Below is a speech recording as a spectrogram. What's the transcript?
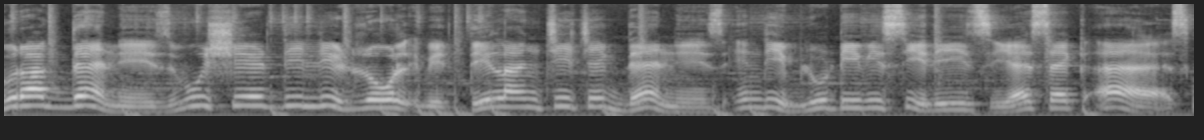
Burak Deniz, who shared the lead role with Dilan Çiçek Deniz in the BluTV series Yasak Aşk,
